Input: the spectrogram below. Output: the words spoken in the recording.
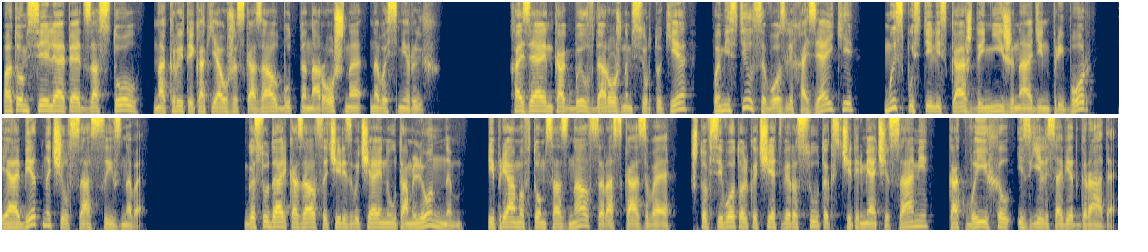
Потом сели опять за стол, накрытый, как я уже сказал, будто нарочно на восьмерых. Хозяин, как был в дорожном сюртуке, поместился возле хозяйки, мы спустились каждый ниже на один прибор, и обед начался с изного. Государь казался чрезвычайно утомленным и прямо в том сознался, рассказывая, что всего только четверо суток с четырьмя часами, как выехал из Елисаветграда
